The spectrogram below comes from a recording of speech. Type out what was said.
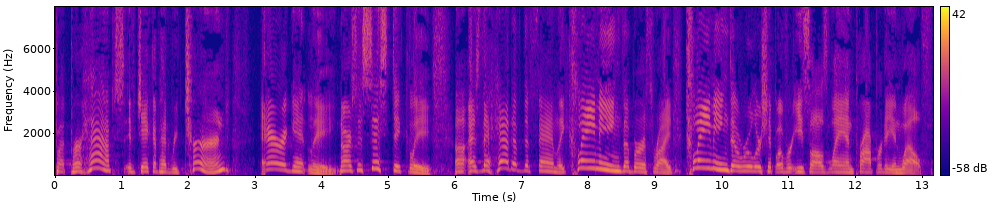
But perhaps if Jacob had returned arrogantly, narcissistically, uh, as the head of the family, claiming the birthright, claiming the rulership over Esau's land, property, and wealth,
